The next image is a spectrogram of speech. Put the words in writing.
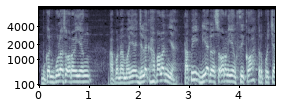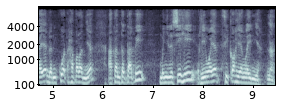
bukan pula seorang yang apa namanya jelek hafalannya, tapi dia adalah seorang yang sikoh terpercaya dan kuat hafalannya, akan tetapi menyelisihi riwayat sikoh yang lainnya. Nah,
